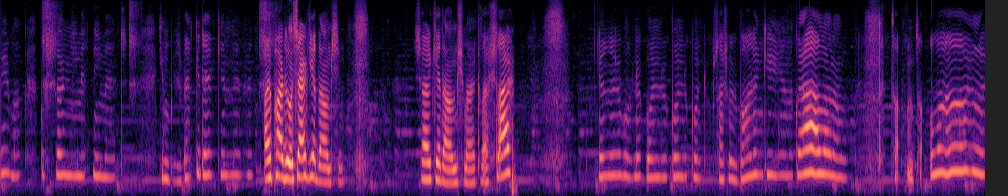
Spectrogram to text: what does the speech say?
Bir bak bakışlar nimet nimet. Kim bilir belki de kendine. Ay pardon şarkıya dalmışım. Şarkıya dalmışım arkadaşlar. Gözleri boncuk boncuk boncuk boncuk saçları balenki yanaklar tatlı tatlılar.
